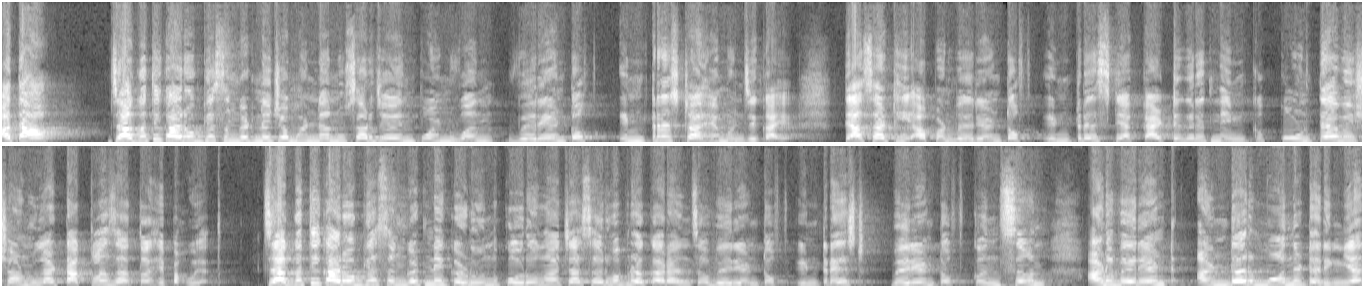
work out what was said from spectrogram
आता जागतिक आरोग्य संघटनेच्या म्हणण्यानुसार JN point one variant of interest आहे म्हणजे काय? त्यासाठी आपण व्हेरियंट ऑफ इंटरेस्ट या कॅटेगरीत नेमकं कोणत्या विषाणूला टाकलं जातं हे पाहूयात. जागतिक आरोग्य संघटनेकडून कोरोनाच्या सर्व प्रकारांचं variant of interest variant of concern आणि व्हेरियंट अंडर मॉनिटरिंग या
